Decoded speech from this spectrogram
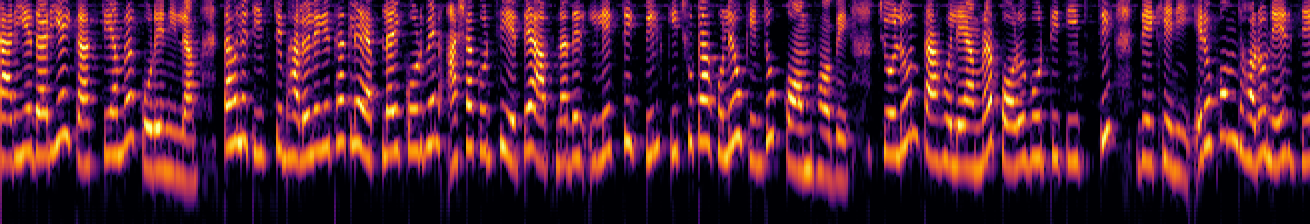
দাঁড়িয়ে দাঁড়িয়ে এই কাজটি আমরা করে নিলাম। তাহলে টিপসটি ভালো লেগে থাকলে অ্যাপ্লাই করবেন। আশা করছি এতে আপনাদের ইলেকট্রিক বিল কিছুটা হলেও কিন্তু কম হবে। চলুন তাহলে আমরা পরবর্তী টিপসটি দেখে নিই। এরকম ধরনের যে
